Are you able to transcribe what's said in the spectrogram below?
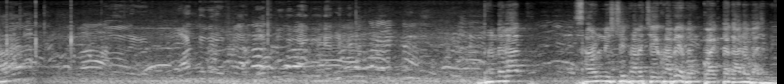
হ্যাঁ? ধন্যবাদ। সাউন্ড নিশ্চিতভাবে চেক হবে এবং কয়েকটা গানও বাজবে।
